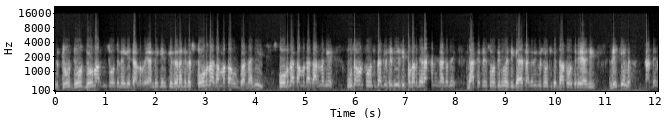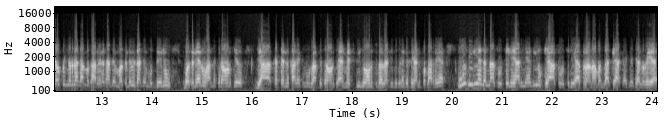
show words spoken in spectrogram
ਜੋ ਜੋ ਜੋ ਮਰਜ਼ੀ ਸੋਚ ਲੈ ਕੇ ਚੱਲ ਰਹੇ ਆ, ਲੇਕਿਨ ਕਿਤੇ ਨਾ ਕਿਤੇ ਸਪੋਰਟ ਦਾ ਕੰਮ ਤਾਂ ਹੋਊਗਾ ਨਾ ਜੀ। ਸਪੋਰਟ ਦਾ ਕੰਮ ਤਾਂ ਕਰਨਗੇ। ਉਹ ਤਾਂ ਹੁਣ ਸੋਚ ਤਾਂ ਕਿਸੇ ਦੀ ਅਸੀਂ ਪਕੜ ਕੇ ਰੱਖ ਨਹੀਂ ਸਕਦੇ, ਨਾ ਕਿਸੇ ਸੋਚ ਨੂੰ ਅਸੀਂ ਕਹਿ ਸਕਦੇ ਵੀ ਸੋਚ ਕਿੱਦਾਂ ਸੋਚ ਰਿਹਾ ਜੀ। ਲੇਕਿਨ ਸਾਡੇ ਤਾਂ ਉਹ ਪਿੰਡਰ ਦਾ ਕੰਮ ਕਰ ਰਿਹਾ, ਸਾਡੇ ਮਸਲੇ ਵੀ ਸਾਡੇ ਮੁੱਦੇ ਨੂੰ, ਮਸਲਿਆਂ ਨੂੰ ਹੱਲ ਕਰਾਉਣ 'ਚ ਜਾਂ ਤਿੰਨ ਕਾਲੇ ਕਾਨੂੰਨ ਰੱਦ ਕਰਾਉਣ 'ਚ ਐਮਐਸਪੀ ਦੇ ਆਉਣ 'ਚ ਤਾਂ ਸਾਡੀ ਕਿਤੇ ਨਾ ਕਿਤੇ ਹੈਲਪ ਕਰ ਰਿਹਾ। ਉਹ ਜਿਹੜੀਆਂ ਗੱਲਾਂ ਸੋਚਣੇ ਵਾਲੀਆਂ ਵੀ ਉਹ ਕਿਆ ਸੋਚ ਰਿਹਾ, ਫਲਾਣਾ ਬੰਦਾ ਕਿਆ ਕਹਿ ਕੇ ਚੱਲ ਰਿਹਾ।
